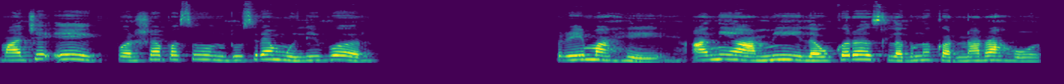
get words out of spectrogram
माझे एक वर्षापासून दुसऱ्या मुलीवर प्रेम आहे आणि आम्ही लवकरच लग्न करणार आहोत.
